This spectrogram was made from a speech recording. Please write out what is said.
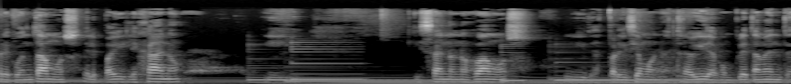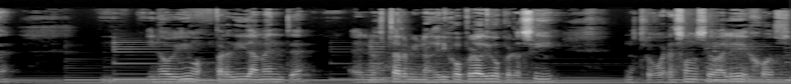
frecuentamos el país lejano y quizá no nos vamos y desperdiciamos nuestra vida completamente y no vivimos perdidamente en los términos del hijo pródigo, pero sí nuestro corazón se va lejos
